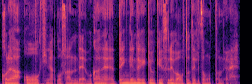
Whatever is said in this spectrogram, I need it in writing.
これは大きな誤算で、僕はね、電源だけ供給すれば音出ると思ったんだよね。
